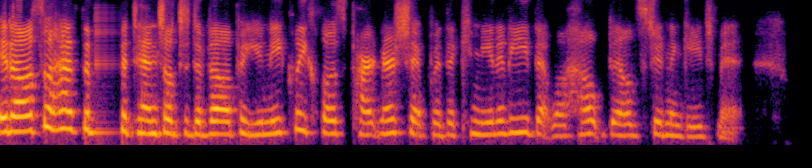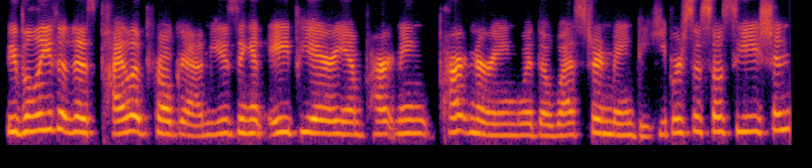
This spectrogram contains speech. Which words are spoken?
It also has the potential to develop a uniquely close partnership with the community that will help build student engagement. We believe that this pilot program using an apiary and partnering, partnering with the Western Maine Beekeepers Association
